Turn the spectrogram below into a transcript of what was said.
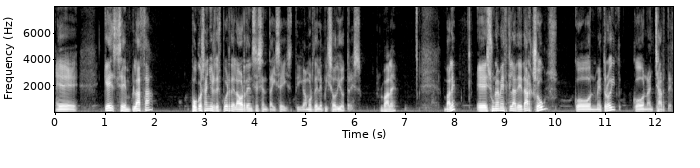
eh, que se emplaza pocos años después de la Orden 66, digamos del episodio 3. Vale. ¿Vale? Es una mezcla de Dark Souls con Metroid con Uncharted.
